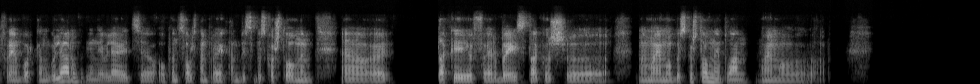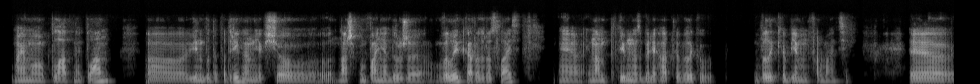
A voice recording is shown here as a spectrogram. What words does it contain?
фреймворк Angular, він є source проєктом безкоштовним, так і Firebase також ми маємо безкоштовний план, маємо, маємо платний план. Е, Він буде потрібен, якщо наша компанія дуже велика, розрослась, е, і нам потрібно зберігати велику, великий об'єм інформації. Е,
